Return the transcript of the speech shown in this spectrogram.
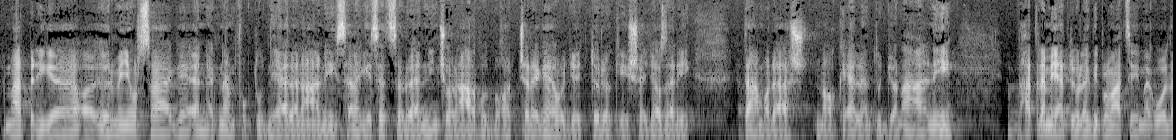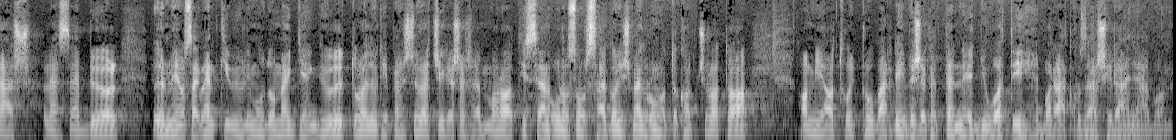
márpedig a Örményország ennek nem fog tudni ellenállni, hiszen egész egyszerűen nincs olyan állapotban hadserege, hogy egy török és egy azeri támadásnak ellen tudjon állni. Hát remélhetőleg diplomáciai megoldás lesz ebből. Örményország rendkívüli módon meggyengült, tulajdonképpen szövetségesesen maradt, hiszen Oroszországgal is megromlott a kapcsolata, amiatt, hogy próbál lépéseket tenni egy nyugati barátkozás irányában.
